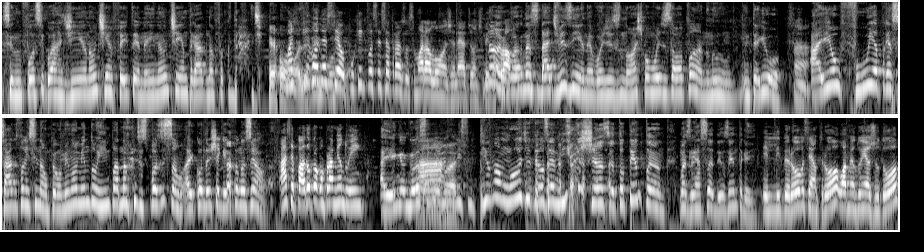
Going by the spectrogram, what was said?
Se não fosse guardinha, eu não tinha feito Enem, não tinha entrado na faculdade. Mas o que aconteceu? Por que que você se atrasou? Você mora longe, né, de onde fez Não, a eu prova? moro na cidade vizinha, né? Bom Jesus Norte com de Salvapano, no interior. Ah. Aí eu fui apressado e falei assim, não, pelo menos um amendoim pra dar uma disposição. Aí quando eu cheguei, ele falou assim, ó... Ah, você parou pra comprar amendoim. Aí eu eu assim, Ah. eu falei assim, pelo amor de Deus, é minha chance, eu tô tentando. Mas graças a Deus eu entrei. Ele liberou, você entrou, o amendoim ajudou.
